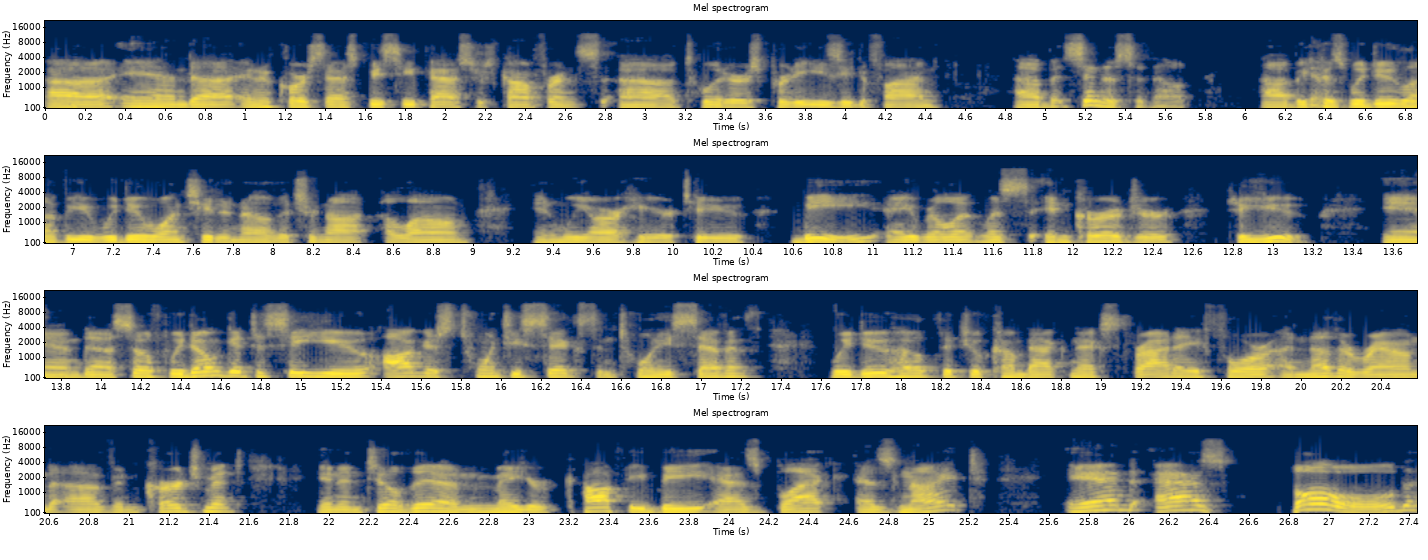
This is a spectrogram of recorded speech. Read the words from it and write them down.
Uh, and uh, and of course, SBC Pastors Conference uh, Twitter is pretty easy to find. Uh, but send us a note. because we do love you. We do want you to know that you're not alone, and we are here to be a relentless encourager to you. And so, if we don't get to see you August 26th and 27th, we do hope that you'll come back next Friday for another round of encouragement. And until then, may your coffee be as black as night and as bold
